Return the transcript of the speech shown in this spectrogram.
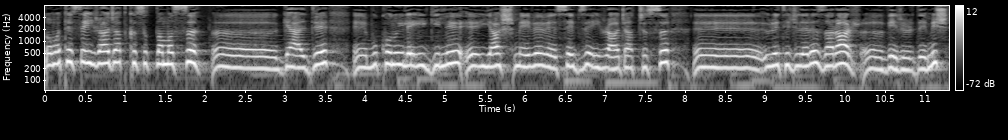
Domatese ihracat kısıtlaması e, geldi. E, bu konuyla ilgili e, yaş meyve ve sebze ihracatçısı e, üreticilere zarar e, verir demiş.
